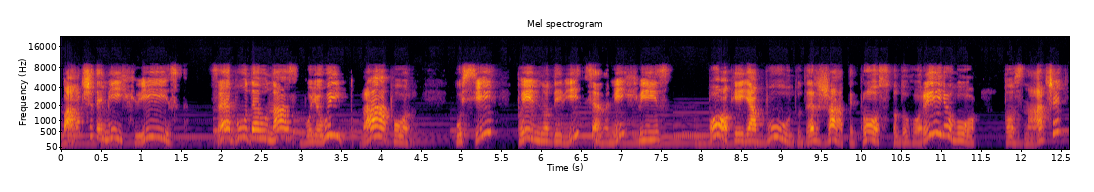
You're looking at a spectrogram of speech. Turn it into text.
Бачите мій хвіст? Це буде у нас бойовий прапор. Усі пильно дивіться на мій хвіст. Поки я буду держати просто догори його, то значить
